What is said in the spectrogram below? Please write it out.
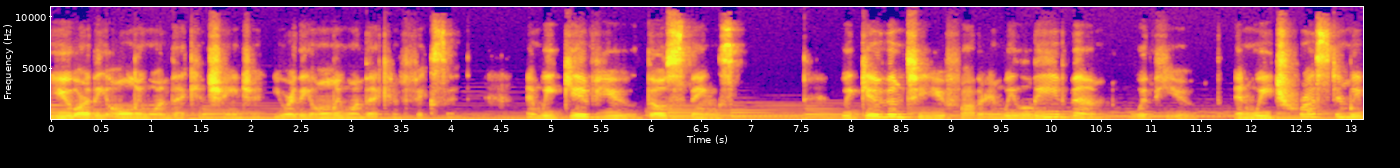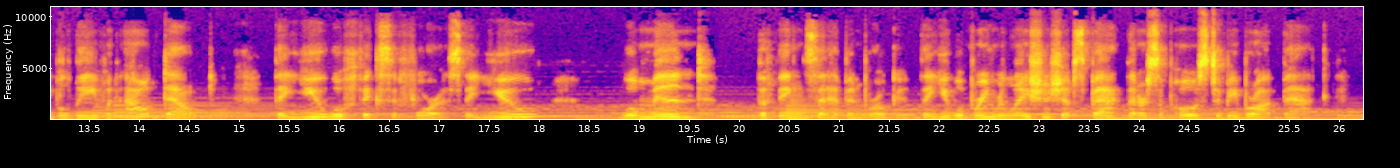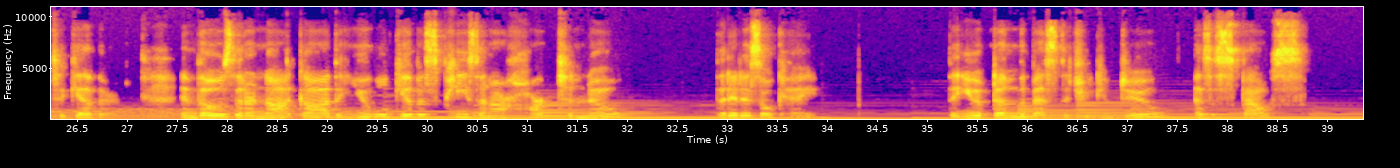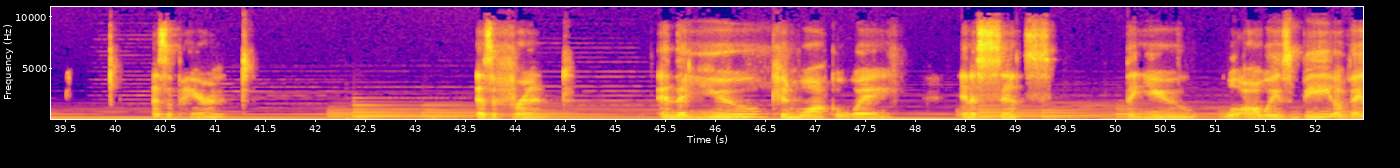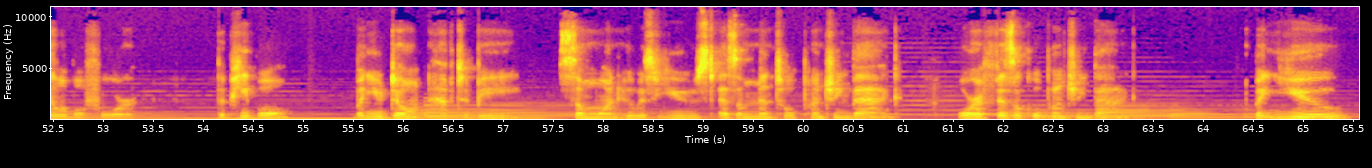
You are the only one that can change it. You are the only one that can fix it. And we give you those things. We give them to you, Father, and we leave them with you. And we trust and we believe without doubt that you will fix it for us, that you will mend the things that have been broken, that you will bring relationships back that are supposed to be brought back together. And those that are not God, that you will give us peace in our heart to know that it is okay that you have done the best that you can do as a spouse, as a parent, as a friend, and that you can walk away in a sense that you will always be available for the people, but you don't have to be someone who is used as a mental punching bag or a physical punching bag but you,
